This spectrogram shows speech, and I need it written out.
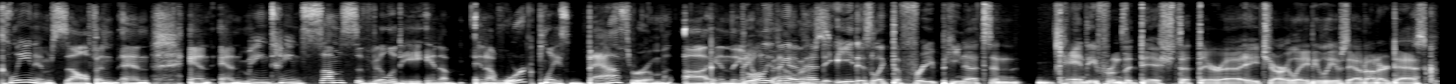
clean himself and, and, and, and maintain some civility in a, in a workplace bathroom, uh, in the, The only thing I've had to eat is like the free peanuts and candy from the dish that their uh, HR lady leaves out on her desk,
